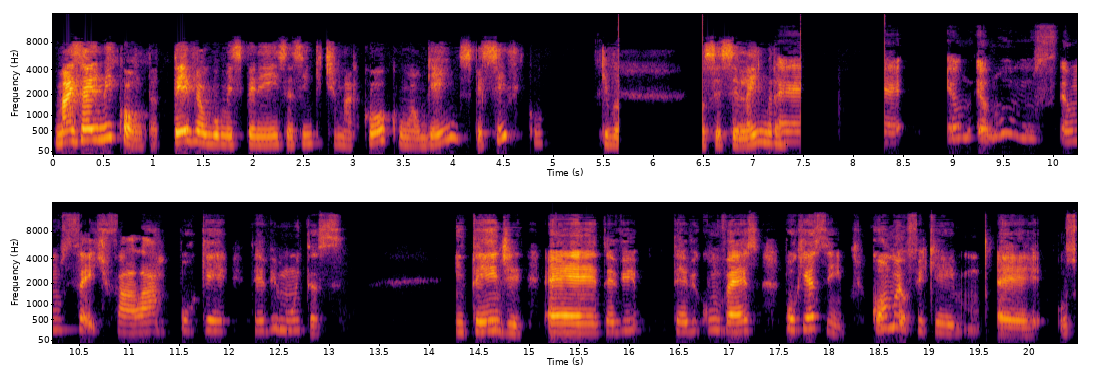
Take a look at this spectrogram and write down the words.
Mas aí me conta, teve alguma experiência assim que te marcou com alguém específico? Que você se lembra? É, eu, eu, não, eu não sei te falar, porque teve muitas. Entende? É, teve, teve conversa. Porque, assim, como eu fiquei. É, os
